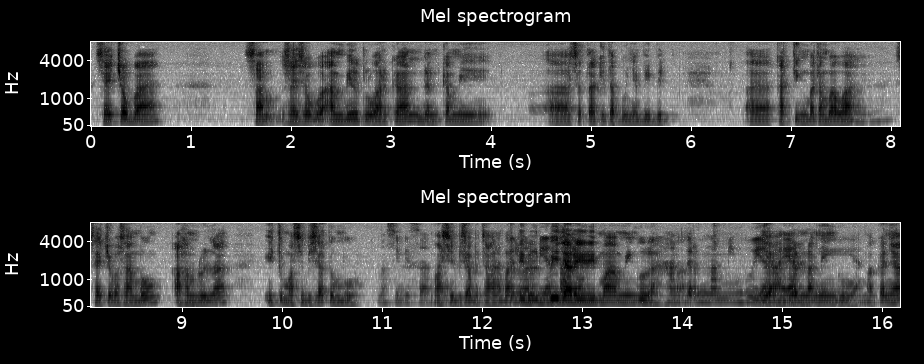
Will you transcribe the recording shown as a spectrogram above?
saya coba sam- saya coba ambil keluarkan dan kami eh, setelah kita punya bibit eh, cutting batang bawah, Mhm. saya coba sambung, alhamdulillah itu masih bisa tumbuh, Masih bisa. masih ya. bisa bertahan. Berarti lebih biasa dari ya. lima minggu lah. Hampir enam minggu ya, ya, Pak ya. hampir enam minggu. Iya. Makanya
